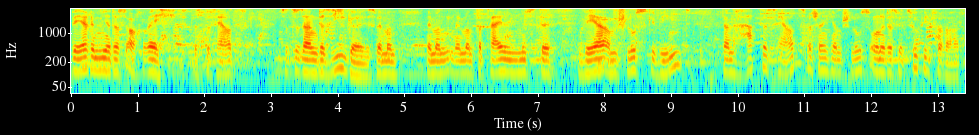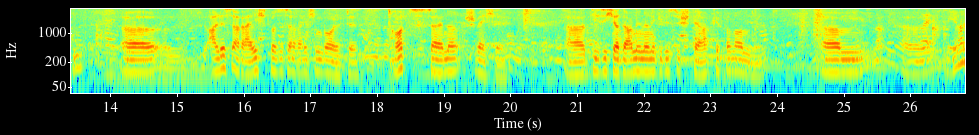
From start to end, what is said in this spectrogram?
wäre mir das auch recht, dass das Herz sozusagen der Sieger ist, wenn man, wenn man, wenn man verteilen müsste, wer am Schluss gewinnt, dann hat das Herz wahrscheinlich am Schluss, ohne dass wir zu viel verraten, äh, alles erreicht, was es erreichen wollte, trotz seiner Schwäche, äh, die sich ja dann in eine gewisse Stärke verwandelt. Ähm, äh, ja,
